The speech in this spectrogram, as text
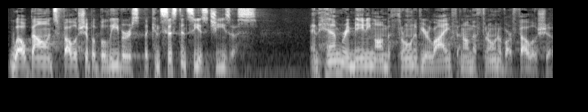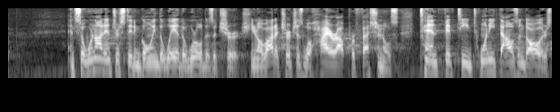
well balanced fellowship of believers, the consistency is Jesus and Him remaining on the throne of your life and on the throne of our fellowship. And so we're not interested in going the way of the world as a church. You know, a lot of churches will hire out professionals, 10, 15, 20,000 dollars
